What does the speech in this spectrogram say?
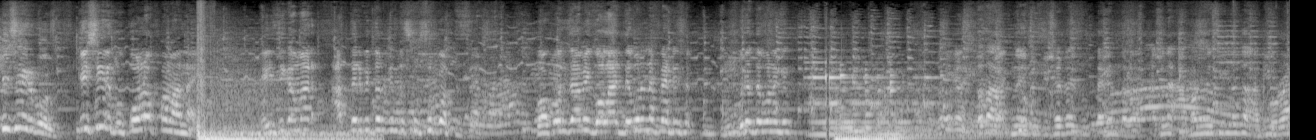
কিসের বল কিসের ভুল? কোনো ক্ষমা নাই। এই যে আমার হাতের ভিতর কিন্তু সুসু করতেছে। কখন যে আমি গলায় দেবো না প্যান্টি ঘুরে দেবো না কিন্তু দাদা আপনি একটু বিষয়টা দেখেন দাদা। আসলে আমার হয়েছে কি দাদা আমি করে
